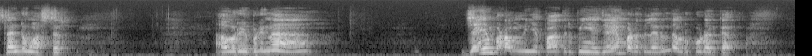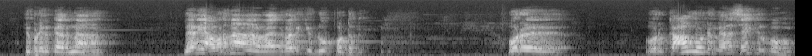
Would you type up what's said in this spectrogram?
ஸ்டண்ட் மாஸ்டர் அவர் எப்படின்னா ஜெயம் படம் நீங்கள் பார்த்துருப்பீங்க. ஜெயம் படத்துலேருந்து அவர் கூட இருக்கார். எப்படி இருக்காருன்னா நிறைய அவர் தான் ரவிக்கு டூப் போட்டது. ஒரு ஒரு காம்பவுண்டு மேலே சைக்கிள் போகும்.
